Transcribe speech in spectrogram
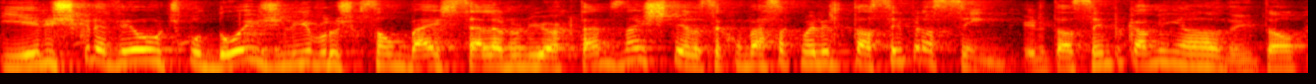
e ele escreveu, tipo, dois livros que são best-seller no New York Times na esteira. Você conversa com ele, ele tá sempre assim, ele tá sempre caminhando. Então,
